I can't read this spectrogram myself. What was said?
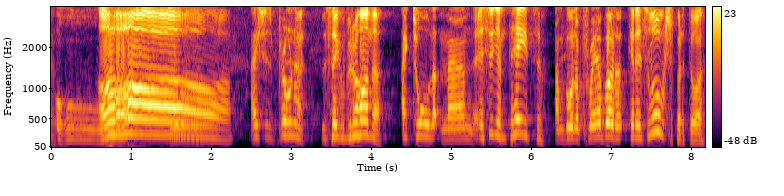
mašīnu. oh. Oh! I says, Brona, Es saku, Brona, I told that man es viņam teicu, I'm going to pray about it, ka es lūgšu par to,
